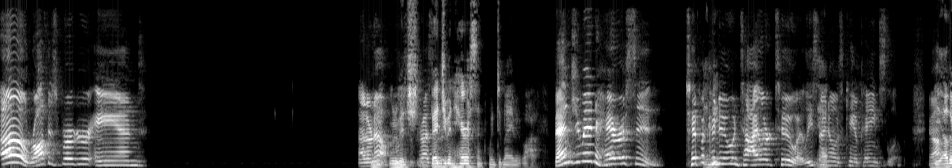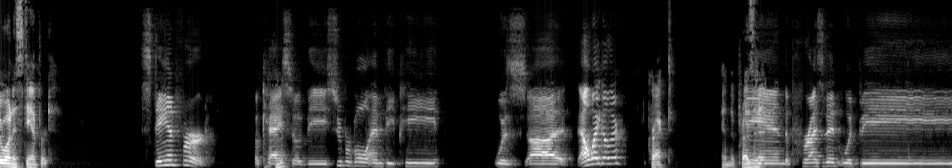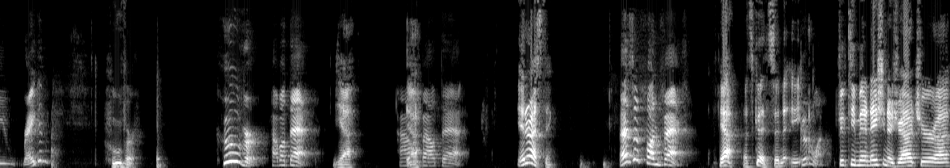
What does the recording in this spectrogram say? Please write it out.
Oh, Roethlisberger and I don't know. Would have been Benjamin Harrison went to Miami, Ohio. Benjamin Harrison. Tippecanoe, And and Tyler too. At least I know his campaign slip. The other one is Stanford. Stanford. Okay, Mhm. so the Super Bowl MVP was uh, Elway go there, Correct. And the president, and the president would be Reagan. Hoover. Hoover. How about that? Yeah. How Yeah. about that? Interesting. That's a fun fact. Yeah, that's good. So, Good one. 15 Minute Nation, as you're at your uh,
